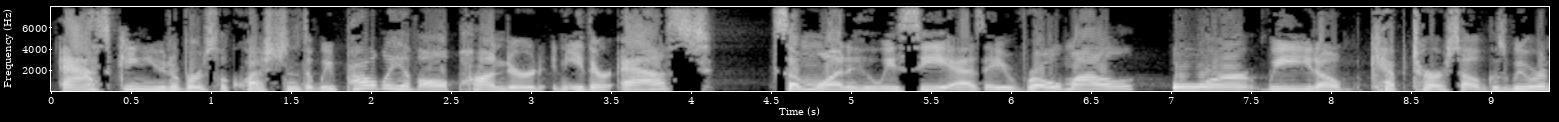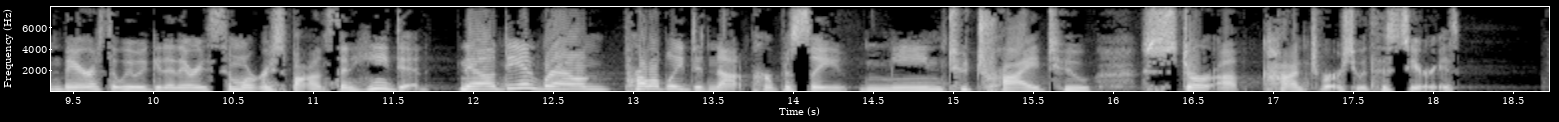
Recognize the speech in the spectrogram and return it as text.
asking universal questions that we probably have all pondered and either asked someone who we see as a role model or we, you know, kept to ourselves because we were embarrassed that we would get a very similar response than he did. Now, Dan Brown probably did not purposely mean to try to stir up controversy with his series.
